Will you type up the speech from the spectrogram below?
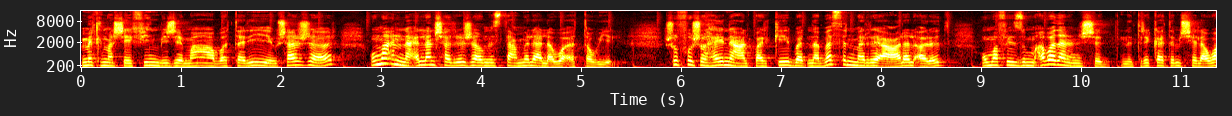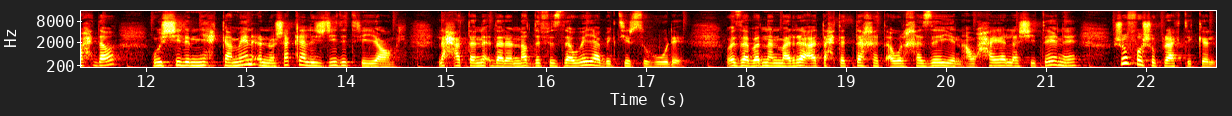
مثل ما شايفين بيجي معها بطارية و charger وما إلنا إلا نشرجها ونستعملها لوقت طويل. شوفوا شو هينة على الباركيه بدنا بس نمرقها على الأرض وما في لزوم ابدا نشد. نتركها تمشي لوحدها والشيء المنيح كمان إنه شكلها الجديد triangle لحتى نقدر ننظف الزوايا بكتير سهولة. وإذا بدنا نمرقها تحت التخت أو الخزاين أو حيلا شيء ثاني شوفوا شو practical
